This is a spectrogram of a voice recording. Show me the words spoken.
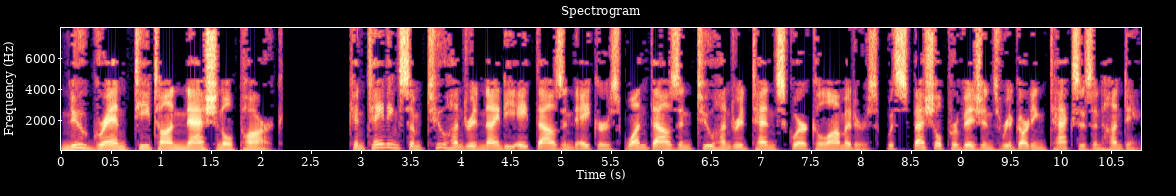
new Grand Teton National Park. Containing some 298,000 acres 1,210 square kilometers, with special provisions regarding taxes and hunting.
